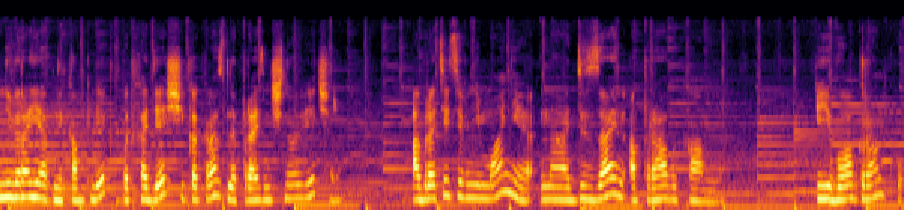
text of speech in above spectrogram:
Невероятный комплект, подходящий как раз для праздничного вечера. Обратите внимание на дизайн оправы камня и его огранку.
